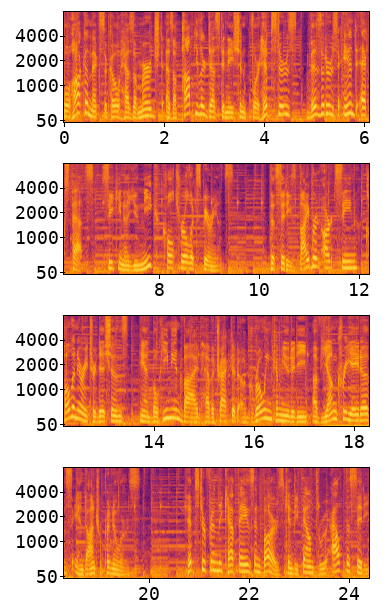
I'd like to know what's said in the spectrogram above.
Oaxaca, Mexico has emerged as a popular destination for hipsters, visitors, and expats seeking a unique cultural experience. The city's vibrant art scene, culinary traditions, and bohemian vibe have attracted a growing community of young creatives and entrepreneurs. Hipster friendly cafes and bars can be found throughout the city,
